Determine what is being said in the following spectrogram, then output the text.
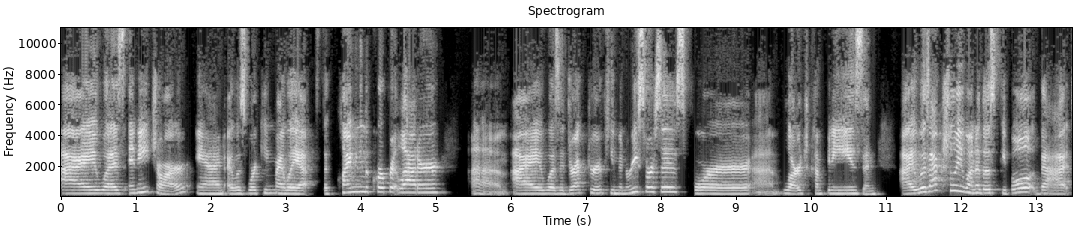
I was in HR and I was working my way up, the, climbing the corporate ladder. Um, I was a director of human resources for um, large companies. And I was actually one of those people that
